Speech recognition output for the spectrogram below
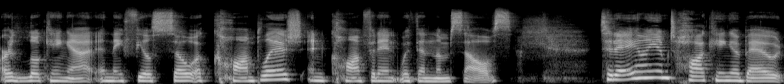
are looking at and they feel so accomplished and confident within themselves. Today, I am talking about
